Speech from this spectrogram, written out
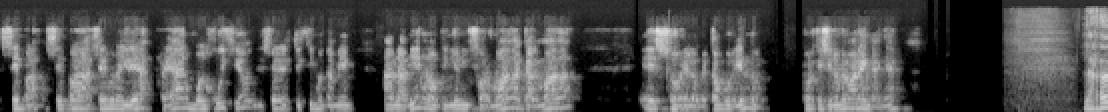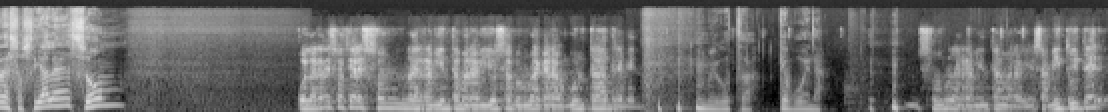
sepa, sepa hacerme una idea real, un buen juicio, eso el estoicismo también habla bien, una opinión informada, calmada, sobre lo que está ocurriendo, porque si no me van a engañar. Las redes sociales son pues las redes sociales son una herramienta maravillosa con una cara oculta tremenda. Me gusta, qué buena. son una herramienta maravillosa. A mí Twitter,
